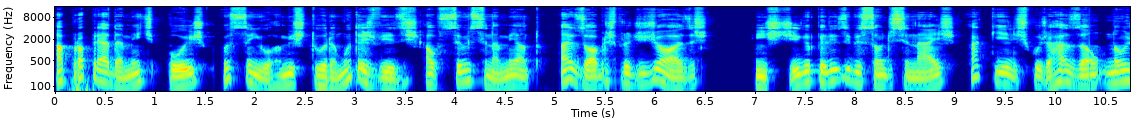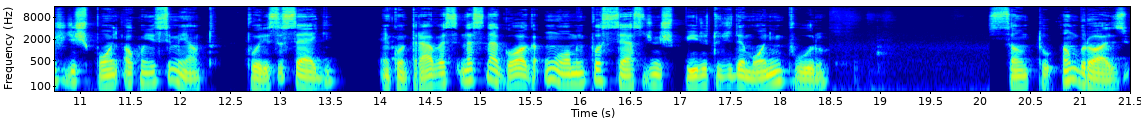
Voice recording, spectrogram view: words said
Apropriadamente, pois, o Senhor mistura muitas vezes ao seu ensinamento as obras prodigiosas, instiga pela exibição de sinais aqueles cuja razão não os dispõe ao conhecimento. Por isso segue. Encontrava-se na sinagoga um homem possesso de um espírito de demônio impuro. Santo Ambrósio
